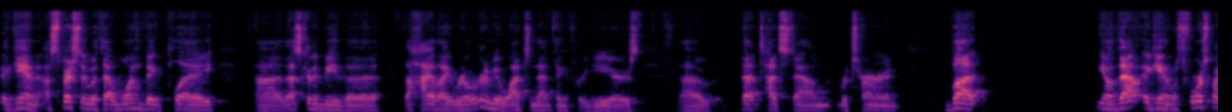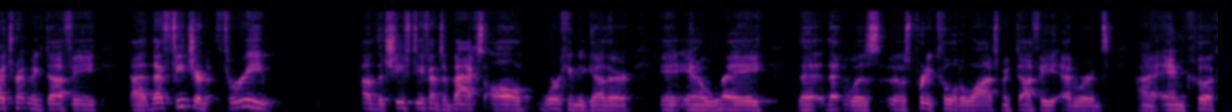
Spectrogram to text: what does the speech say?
Again, especially with that one big play uh, that's going to be the the highlight reel. We're going to be watching that thing for years. Uh, that touchdown return, but you know that again was forced by Trent McDuffie. Uh, that featured three of the Chiefs' defensive backs all working together in, in a way that that was it was pretty cool to watch. McDuffie, Edwards, uh, and Cook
